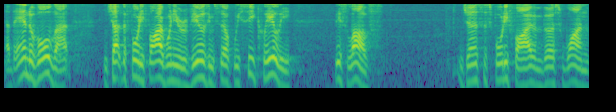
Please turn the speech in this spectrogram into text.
At the end of all that, in chapter 45, when he reveals himself, we see clearly this love. Genesis 45 and verse 1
